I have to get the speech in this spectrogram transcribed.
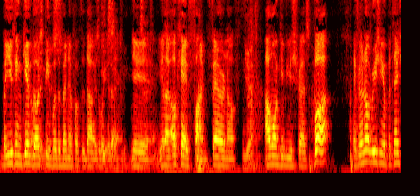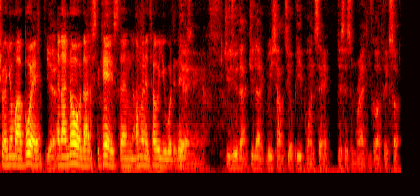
But you can give those people is- the benefit of the doubt, is what you're saying. Yeah, yeah, yeah. You're yeah. like, okay, fine, fair enough. Yeah, I won't give you stress. But if you're not reaching your potential and you're my boy, yeah, and I know that's the case, then I'm gonna tell you what it yeah, is. yeah, yeah. Do you do that? Do you like reach out to your people and say this isn't right? You gotta fix up.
